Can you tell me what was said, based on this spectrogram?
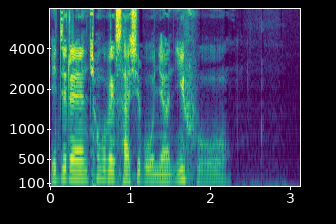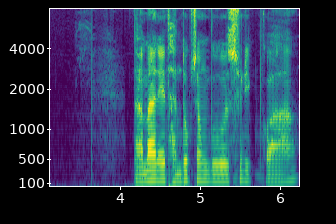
이들은 1945년 이후 남한의 단독 정부 수립과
